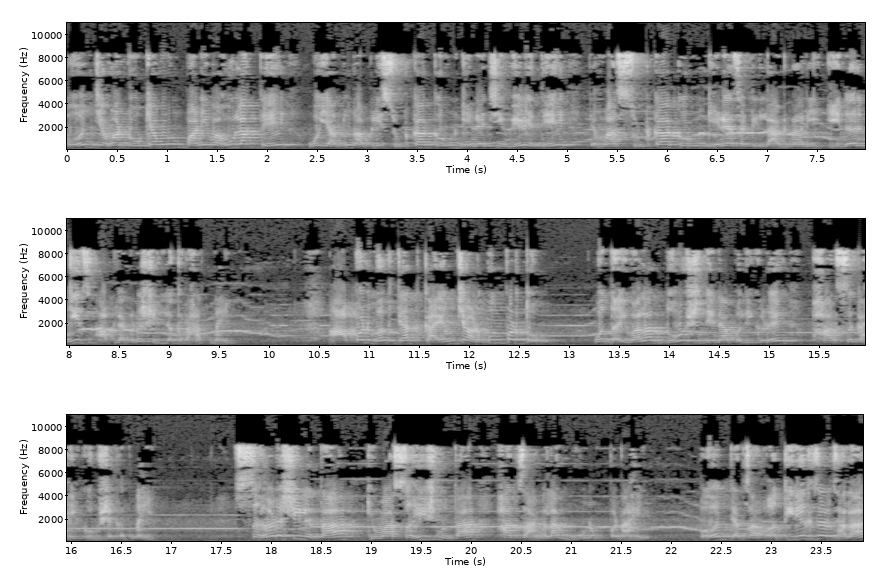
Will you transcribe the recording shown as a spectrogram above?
पण जेव्हा डोक्यावरून पाणी वाहू लागते व यातून आपली सुटका करून घेण्याची वेळ येते तेव्हा सुटका करून घेण्यासाठी लागणारी एनर्जीच आपल्याकडे शिल्लक राहत नाही. आपण मग त्यात कायमचे अडकून पडतो व दैवाला दोष देण्यापलीकडे फारसं काही करू शकत नाही. सहनशीलता किंवा सहिष्णुता हा चांगला गुण पण आहे. पण त्याचा अतिरेक जर झाला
